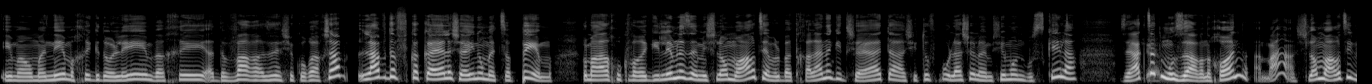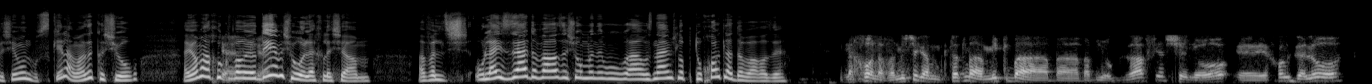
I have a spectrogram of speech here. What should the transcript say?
עם האומנים הכי גדולים והכי הדבר הזה שקורה עכשיו, לאו דווקא כאלה שהיינו מצפים. כלומר, אנחנו כבר רגילים לזה משלמה ארצי, אבל בהתחלה נגיד, כשהיה את השיתוף פעולה שלו עם שמעון בוסקילה, זה היה קצת מוזר, נכון? מה, שלמה ארצי ושמעון בוסקילה, מה זה קשור? היום אנחנו כן, כבר כן. יודעים שהוא הולך לשם. אבל ש... אולי זה הדבר הזה שהוא, הוא- האוזניים שלו פתוחות לדבר הזה. נכון, אבל מי שגם קצת מעמיק ב- ב- בביוגרפיה שלו, אה, יכול לגלות,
